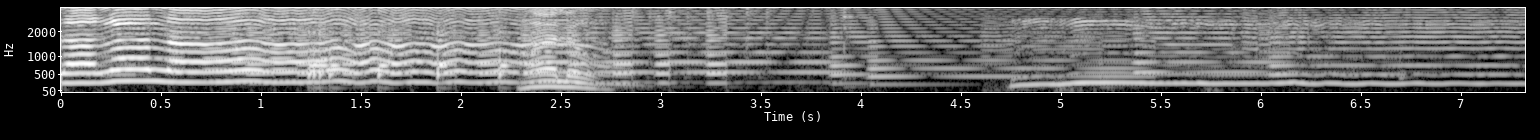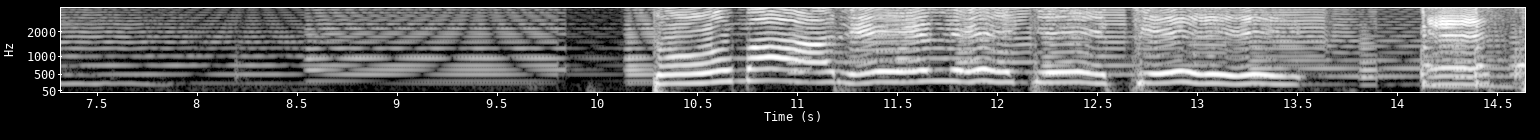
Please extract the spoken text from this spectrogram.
লা লা লা হ্যালো তোমারে লেগেছে এত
